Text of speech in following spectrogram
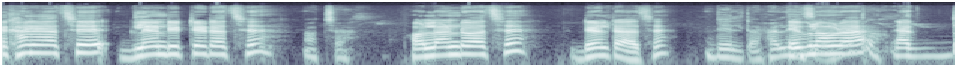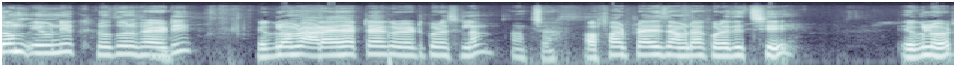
এখানে আছে গ্লেন ডিটেড আছে আচ্ছা। অরল্যান্ডো আছে ডেল্টা আছে। ডেল্টা এগুলো আমরা একদম ইউনিক নতুন ভ্যারাইটি এগুলো আমরা আড়াই হাজার টাকা করে রেট করেছিলাম। আচ্ছা। অফার প্রাইস আমরা করে দিচ্ছি এগুলোর।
